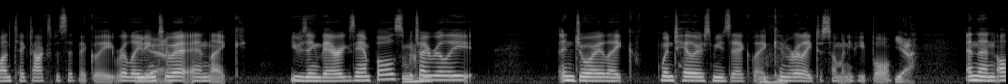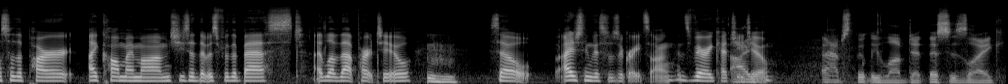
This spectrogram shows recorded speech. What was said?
on TikTok specifically relating to it and like using their examples, which Mm-hmm. I really enjoy. Like when Taylor's music like Mm-hmm. can relate to so many people. Yeah. And then also the part I call my mom. She said that was for the best. I love that part too. Mm-hmm. So I just think this was a great song. It's very catchy I too. absolutely loved it. This is like,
